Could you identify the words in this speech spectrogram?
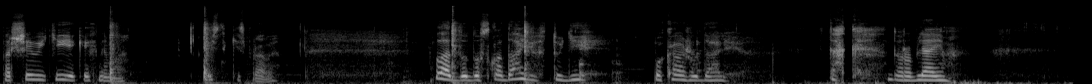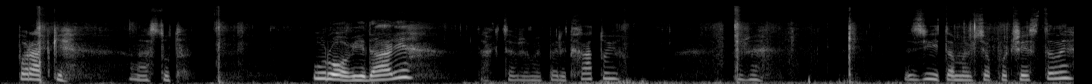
Паршиві ті, яких нема. Ось такі справи. Ладно, доскладаю, тоді покажу далі. Так, доробляємо порадки. У нас тут у рові далі. Так, це вже ми перед хатою. Вже звітами все почистили.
